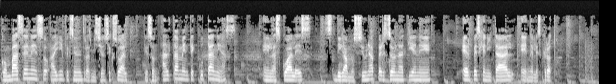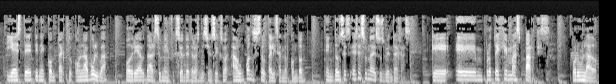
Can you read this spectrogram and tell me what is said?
Con base en eso, hay infecciones de transmisión sexual que son altamente cutáneas, en las cuales, digamos, si una persona tiene herpes genital en el escroto y este tiene contacto con la vulva, podría darse una infección de transmisión sexual aun cuando se está utilizando condón. Entonces, esa es una de sus ventajas, que eh, protege más partes, por un lado.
